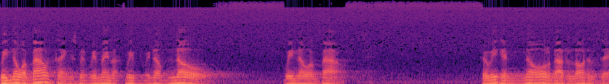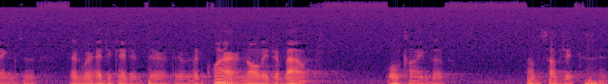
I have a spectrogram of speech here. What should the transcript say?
we know about things, but we may not, we, we don't know we know about. So we can know all about a lot of things, and, and we're educated to, to acquire knowledge about all kinds of, of subjects and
